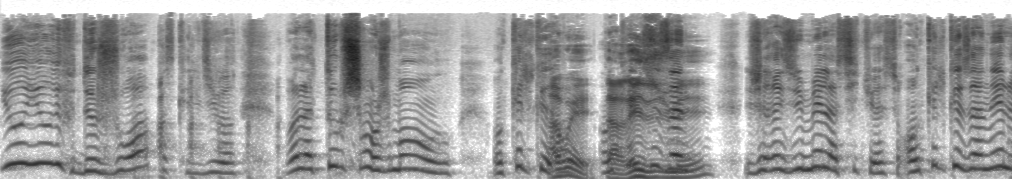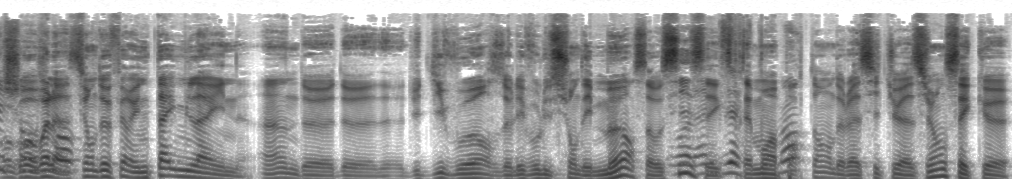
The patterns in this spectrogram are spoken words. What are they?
Youyou de joie parce qu'elle dit voilà tout le changement en, quelques Ah ouais, t'as résumé. J'ai résumé la situation. En quelques années, le En gros, changement. voilà, si on devait faire une timeline hein, de, du divorce, de l'évolution des mœurs, ça aussi Voilà, c'est extrêmement important de la situation, c'est que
